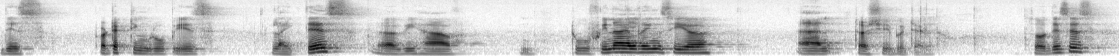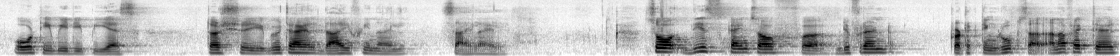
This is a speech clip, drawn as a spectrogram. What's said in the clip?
this protecting group is like this. Uh, we have two phenyl rings here and tertiary butyl. So, this is OTBDPS tertiary butyl diphenyl silyl. So, these kinds of uh, different protecting groups are unaffected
